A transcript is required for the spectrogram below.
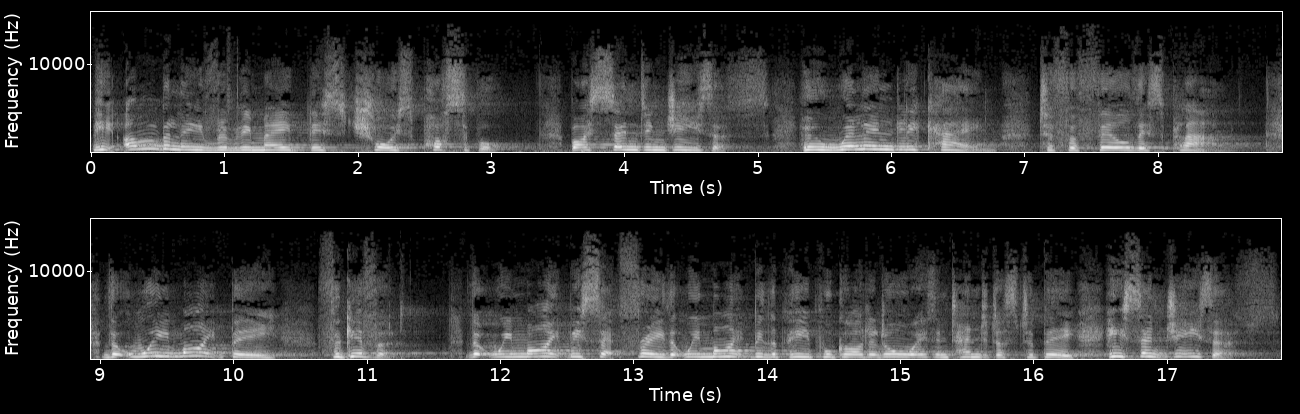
he unbelievably made this choice possible by sending Jesus, who willingly came to fulfill this plan, that we might be forgiven that we might be set free, that we might be the people God had always intended us to be. He sent Jesus,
